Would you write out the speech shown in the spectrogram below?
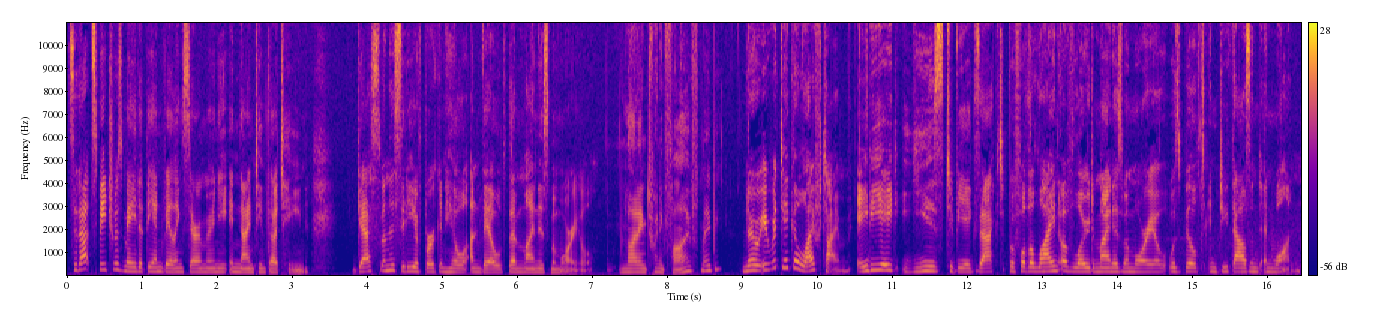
So that speech was made at the unveiling ceremony in 1913. Guess when the city of Broken Hill unveiled their miners' memorial? 1925, maybe? No, it would take a lifetime, 88 years to be exact, before the Line of Lode Miners' Memorial was built in 2001.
